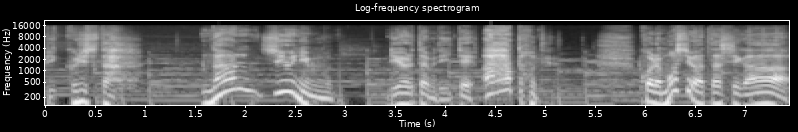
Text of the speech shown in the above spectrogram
びっくりした何十人もリアルタイムでいてああと思ってこれもし私が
